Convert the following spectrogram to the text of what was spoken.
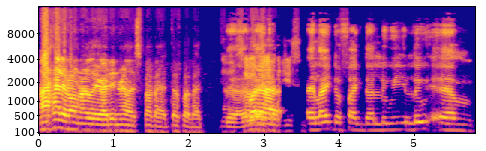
I had it on earlier. I didn't realize. My bad. That's my bad. No, yeah, so but, uh, I like the fact that Louis, Louis, um,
